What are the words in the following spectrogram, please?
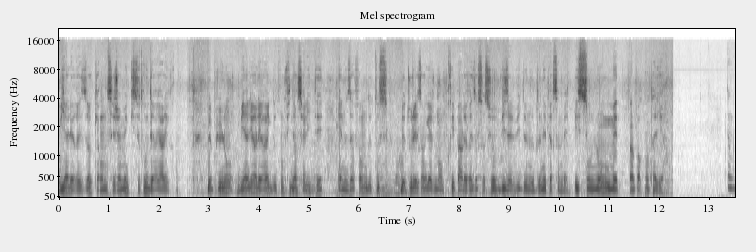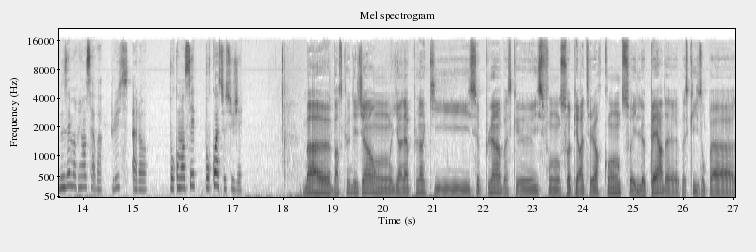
via les réseaux car on ne sait jamais qui se trouve derrière l'écran. Le plus long, bien lire les règles de confidentialité et nous informe de tous, de tous les engagements pris par les réseaux sociaux vis-à-vis de nos données personnelles. Ils sont longs mais importants à lire. Donc nous aimerions en savoir plus. Alors, pour commencer, pourquoi ce sujet? Bah euh, parce que déjà il y en a plein qui se plaignent parce qu'ils se font soit pirater leur compte, soit ils le perdent euh, parce qu'ils n'ont pas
